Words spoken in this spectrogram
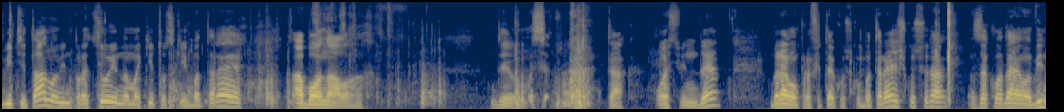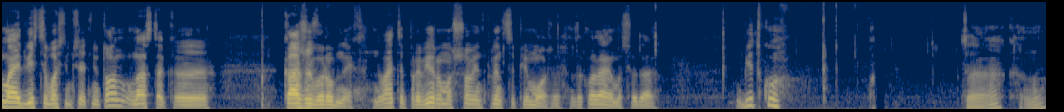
Від Титану він працює на макітовських батареях або аналогах. Дивимося. Так, ось він йде. Беремо профітековську батареєчку сюди, закладаємо. Він має 280 ньютон. У нас так е, каже виробник. Давайте перевіримо, що він в принципі може. Закладаємо сюди бітку. Так, ну.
